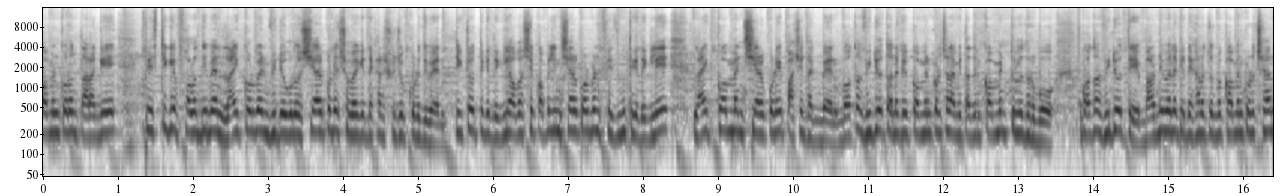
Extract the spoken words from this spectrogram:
কমেন্ট করুন, তার আগে পেজটিকে ফলো দিবেন লাইক করবেন, ভিডিওগুলো শেয়ার করে সবাইকে দেখার সুযোগ করে দিবেন। টিকটক থেকে দেখলে অবশ্যই কপি লিঙ্ক শেয়ার করবেন ফেসবুক থেকে দেখলে লাইক কমেন্ট শেয়ার করে পাশে থাকবেন। গত ভিডিওতে অনেকে কমেন্ট করেছেন, আমি তাদের কমেন্ট তুলে ধরবো। গত ভিডিওতে বার্নি মেলাকে দেখানোর জন্য কমেন্ট করেছেন।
